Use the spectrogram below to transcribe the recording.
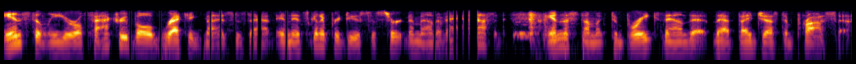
instantly your olfactory bulb recognizes that and it's going to produce a certain amount of acid in the stomach to break down that, that digestive process.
